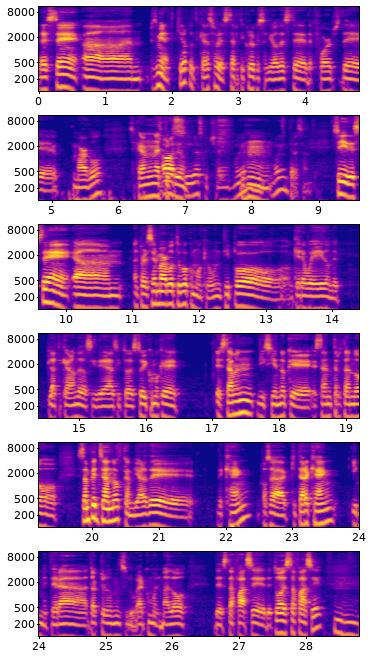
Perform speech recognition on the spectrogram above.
Este, um, pues mira, quiero platicar sobre este artículo que salió de este de Forbes de Marvel. Sacaron un Oh, artículo. sí, lo escuché. Muy, muy interesante. Sí, de este, um, al parecer Marvel tuvo como que un tipo getaway donde platicaron de las ideas y todo esto y como que estaban diciendo que están tratando, están pensando cambiar de, de Kang, o sea, quitar a Kang y meter a Doctor Doom en su lugar como el malo de esta fase, de toda esta fase. Mm.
